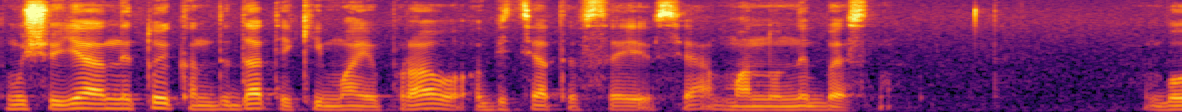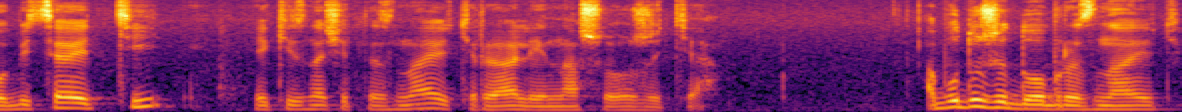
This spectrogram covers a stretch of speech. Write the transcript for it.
Тому що я не той кандидат, який має право обіцяти все і вся манну небесну. Бо обіцяють ті, які, значить, не знають реалії нашого життя. Або дуже добре знають,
